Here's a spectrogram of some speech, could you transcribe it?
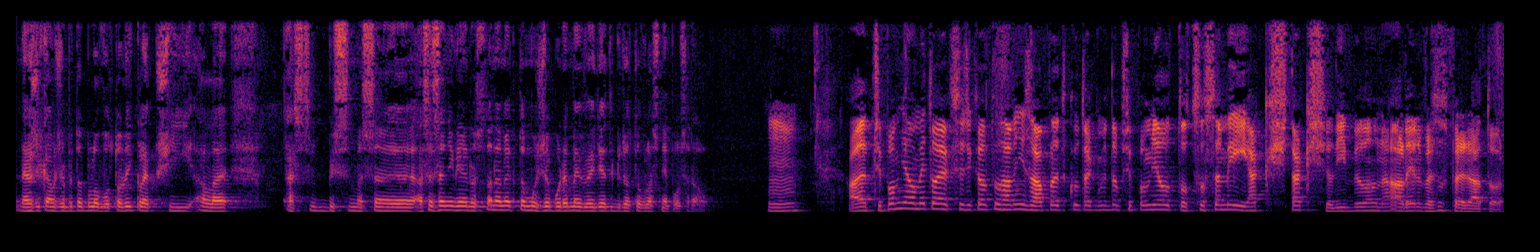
neříkám, že by to bylo o tolik lepší, ale asi, bychom se, asi se nikdy nedostaneme k tomu, že budeme vědět, kdo to vlastně posral. Hmm. Ale připomnělo mi to, jak jsi říkal tu hlavní zápletku, tak mi to připomnělo to, co se mi jakž takž líbilo na Alien vs Predator.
